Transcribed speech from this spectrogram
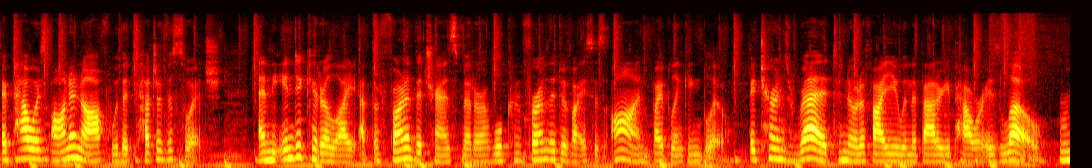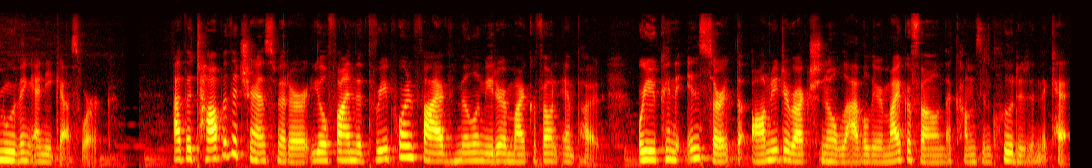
It powers on and off with a touch of a switch, and the indicator light at the front of the transmitter will confirm the device is on by blinking blue. It turns red to notify you when the battery power is low, removing any guesswork. At the top of the transmitter, you'll find the 3.5 millimeter microphone input, where you can insert the omnidirectional lavalier microphone that comes included in the kit.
